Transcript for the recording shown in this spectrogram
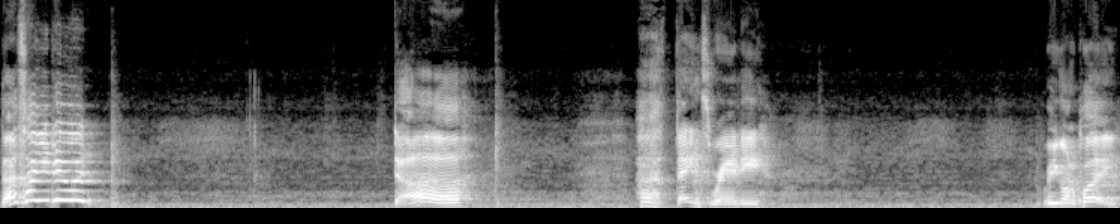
That's how you do it? Duh. Thanks, Randy. What are you gonna play?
